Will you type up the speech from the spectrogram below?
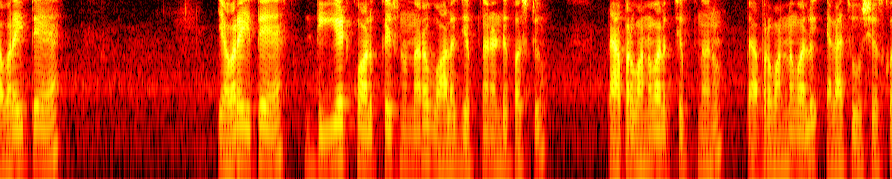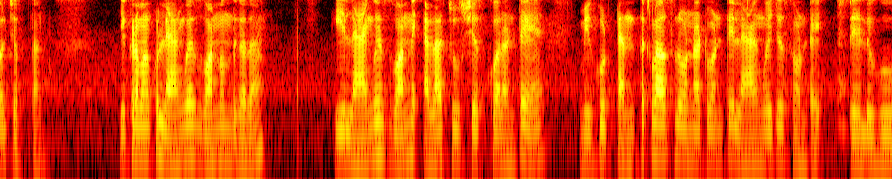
ఎవరైతే ఎవరైతే డిఎడ్ క్వాలిఫికేషన్ ఉన్నారో వాళ్ళకి చెప్తానండి ఫస్ట్ పేపర్ వన్ వాళ్ళకి చెప్తున్నాను. పేపర్ వన్ వాళ్ళు ఎలా చూస్ చేసుకోవాలో చెప్తాను. ఇక్కడ మనకు లాంగ్వేజ్ వన్ ఉంది కదా. ఈ లాంగ్వేజ్ వన్ ఎలా చూస్ చేసుకోవాలంటే మీకు టెన్త్ క్లాస్లో ఉన్నటువంటి లాంగ్వేజెస్ ఉంటాయి. తెలుగు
